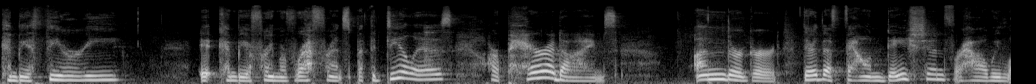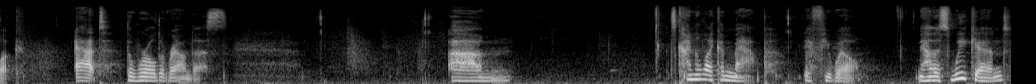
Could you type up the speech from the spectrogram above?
can be a theory, it can be a frame of reference, but the deal is our paradigms undergird, they're the foundation for how we look at the world around us. Um, it's kind of like a map, if you will. Now, this weekend,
